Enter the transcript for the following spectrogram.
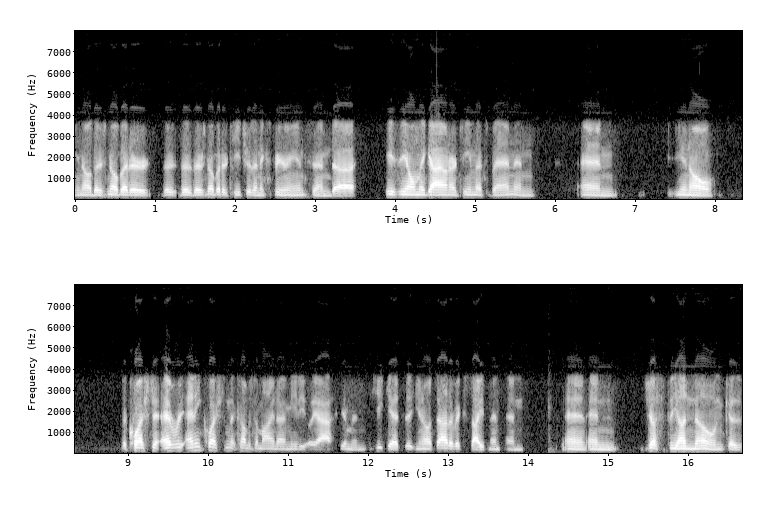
you know there's no better there, there's no better teacher than experience, and uh, he's the only guy on our team that's been and and you know the question every any question that comes to mind I immediately ask him and he gets it you know it's out of excitement and and and just the unknown because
